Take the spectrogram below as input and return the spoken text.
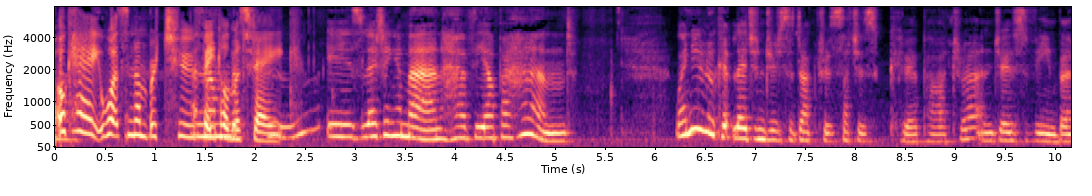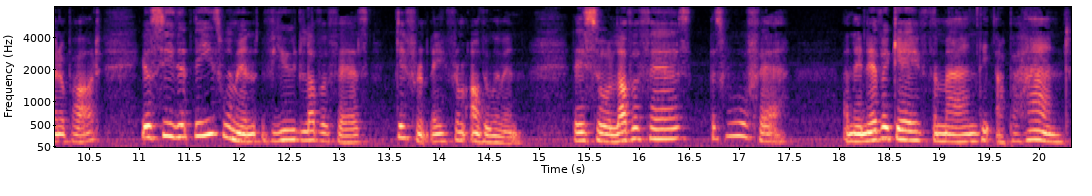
Um, Okay, what's number two And fatal number mistake? two is letting a man have the upper hand. When you look at legendary seductresses such as Cleopatra and Josephine Bonaparte, you'll see that these women viewed love affairs differently from other women. They saw love affairs as warfare, and they never gave the man the upper hand.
